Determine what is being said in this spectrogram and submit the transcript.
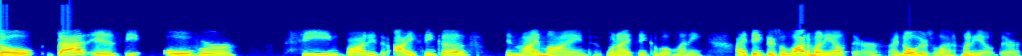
So that is the overseeing body that I think of in my mind when I think about money. I think there's a lot of money out there. I know there's a lot of money out there.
